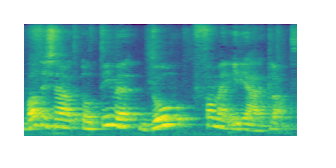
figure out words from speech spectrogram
wat is nou het ultieme doel van mijn ideale klant?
